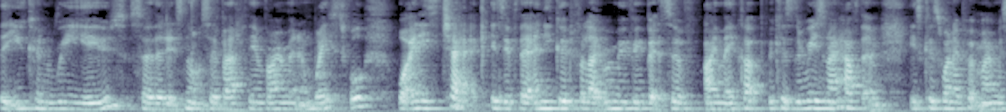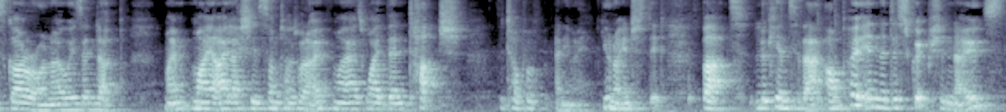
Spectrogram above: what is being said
that you can reuse so that it's not so bad for the environment and wasteful. What I need to check is if they're any good for like removing bits of eye makeup because the reason I have them is because when I put my mascara on I always end up, my, my eyelashes sometimes when I open my eyes wide then touch the top of, anyway, you're not interested. But look into that. I'll put in the description notes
